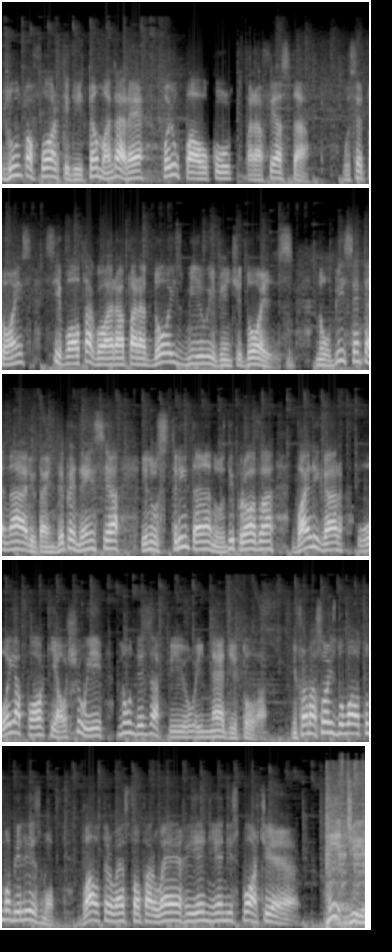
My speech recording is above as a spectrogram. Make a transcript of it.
junto ao forte de Tamandaré foi o palco para a festa. Os Sertões se volta agora para 2022. No bicentenário da independência e nos 30 anos de prova, vai ligar o Oiapoque ao Chuí num desafio inédito. Informações do automobilismo. Walter Weston para o RNN Esporte. Rede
